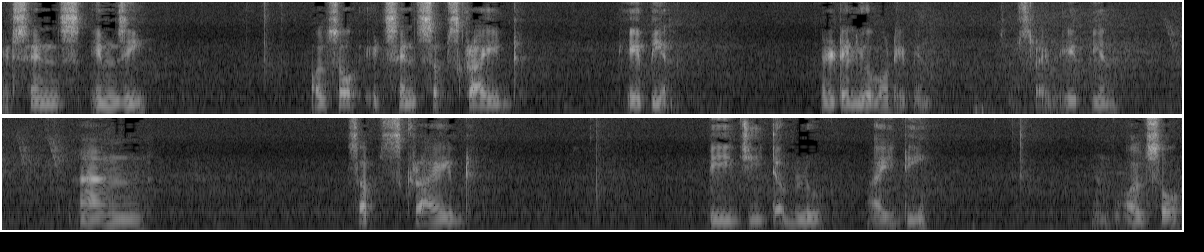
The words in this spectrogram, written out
It sends IMSI also it sends subscribed APN I'll tell you about APN subscribe APN and subscribed PGW ID and also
